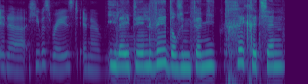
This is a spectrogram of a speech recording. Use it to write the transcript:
in a he was raised in a il a été élevé dans une famille très chrétienne.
